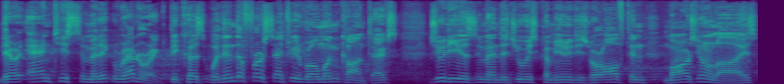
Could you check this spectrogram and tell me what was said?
their anti Semitic rhetoric, because within the first century Roman context, Judaism and the Jewish communities were often marginalized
